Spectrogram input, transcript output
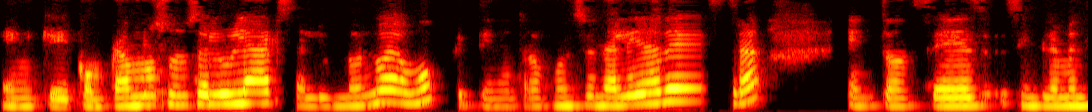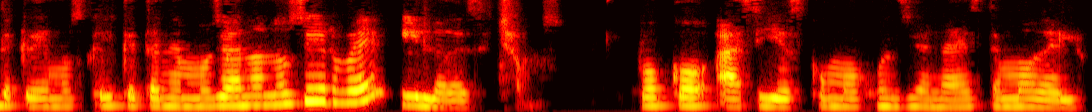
en que compramos un celular, sale uno nuevo que tiene otra funcionalidad extra, entonces simplemente creemos que el que tenemos ya no nos sirve y lo desechamos. Un poco así es como funciona este modelo.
